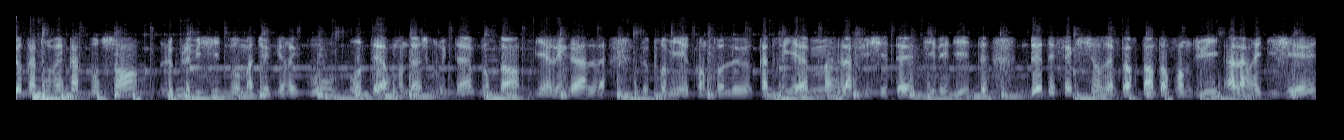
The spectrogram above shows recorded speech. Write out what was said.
de 84%, le plébiscite pour Mathieu Kérékou au terme d'un scrutin pourtant bien légal. Le premier contre le quatrième, l'affiche était inédite. Deux défections importantes ont conduit à la rédiger,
